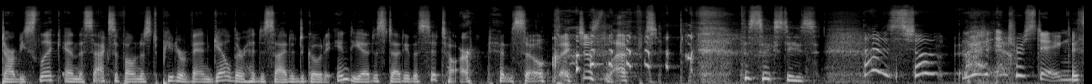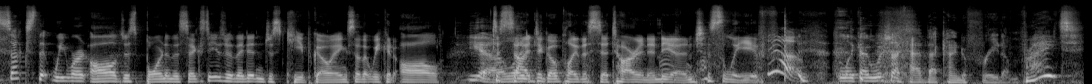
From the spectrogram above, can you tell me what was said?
Darby Slick and the saxophonist Peter Van Gelder had decided to go to India to study the sitar, and so they just left the '60s. That is so interesting. It sucks that we weren't all just born in the 60s or they didn't just keep going so that we could all Yeah, decide like- to go play the sitar in India and just leave. yeah. like I wish I had that kind of freedom. Right?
